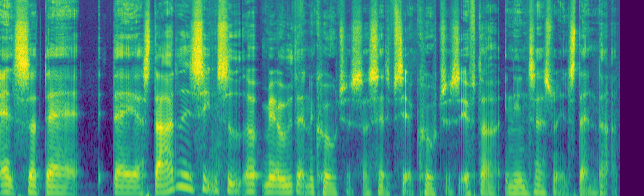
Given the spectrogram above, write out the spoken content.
Altså, da, da jeg startede i sin tid med at uddanne coaches og certificere coaches efter en international standard,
